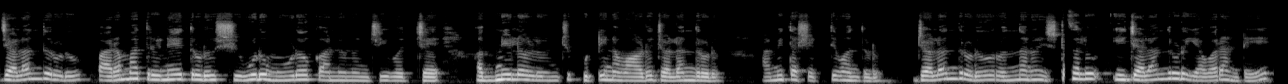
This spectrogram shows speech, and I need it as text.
జలంధరుడు పరమ త్రినేత్రుడు శివుడు మూడో కన్ను నుంచి వచ్చే అగ్నిలోంచి పుట్టినవాడు జలంధరుడు. అమిత శక్తివంతుడు. జలంధరుడు రుందను ఇష్టపడేవాడు. అసలు ఈ జలంధరుడు ఎవరంటే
